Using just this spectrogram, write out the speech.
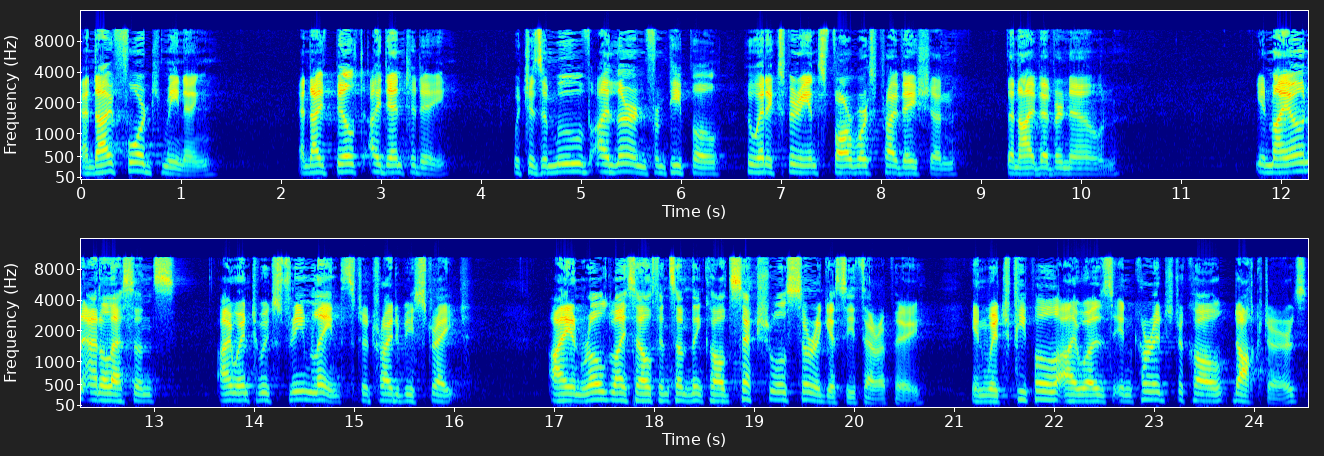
and I've forged meaning, and I've built identity, which is a move I learned from people who had experienced far worse privation than I've ever known. In my own adolescence, I went to extreme lengths to try to be straight. I enrolled myself in something called sexual surrogacy therapy, in which people I was encouraged to call doctors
